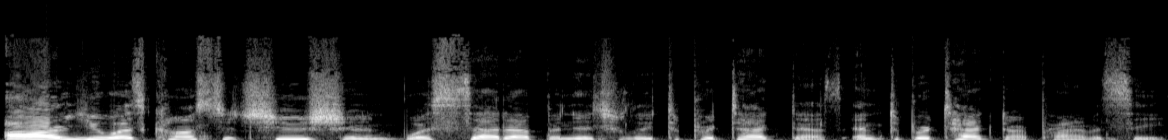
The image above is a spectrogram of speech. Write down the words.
our U.S. Constitution was set up initially to protect us and to protect our privacy.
